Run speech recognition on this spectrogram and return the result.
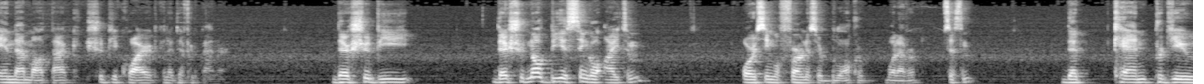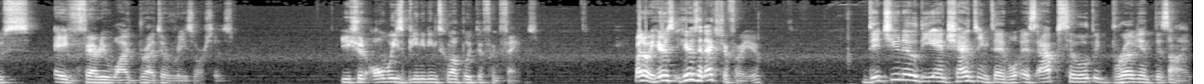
in that mod pack should be acquired in a different manner. There should be, there should not be a single item, or a single furnace or block or whatever system, that can produce a very wide breadth of resources. You should always be needing to come up with different things. By the way, here's here's an extra for you. Did you know the enchanting table is absolutely brilliant design?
